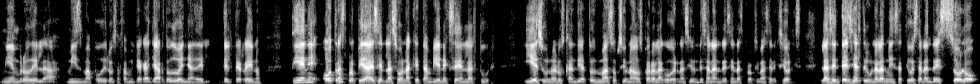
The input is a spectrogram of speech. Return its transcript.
miembro de la misma poderosa familia Gallardo, dueña del terreno, tiene otras propiedades en la zona que también exceden la altura y es uno de los candidatos más opcionados para la gobernación de San Andrés en las próximas elecciones. La sentencia del Tribunal Administrativo de San Andrés solo,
